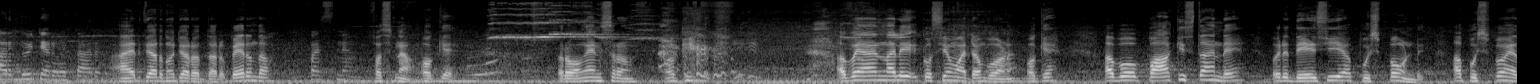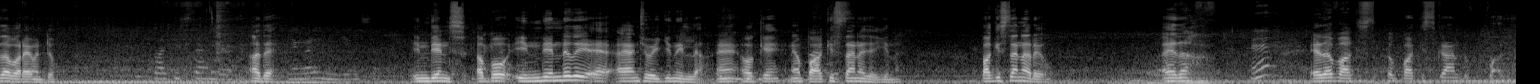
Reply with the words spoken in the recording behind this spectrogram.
അറുന്നൂറ്റി അറുപത്തി ആറ് ആയിരത്തി അറുന്നൂറ്റി അറുപത്തി ആറ് പേരെന്താ? Fasna. Fasna. Okay. Wrong answer ആണ്. ഓക്കെ. അപ്പോൾ ഞാൻ എന്നാൽ ക്വസ്റ്റ്യൻ മാറ്റാൻ പോവാണ്. ഓക്കെ? അപ്പോൾ പാകിസ്ഥാന്റെ ഒരു ദേശീയ പുഷ്പമുണ്ട്. ആ പുഷ്പം ഏതാ പറയാൻ പറ്റുമോ അതെ. ഇന്ത്യൻസ്. അപ്പോൾ ഇന്ത്യന്റെത് ഞാൻ ചോദിക്കുന്നില്ല. ഏ ഓക്കെ. ഞാൻ പാകിസ്ഥാനാണ് ചോദിക്കുന്നത് പാകിസ്ഥാൻ അറിയോ? ഏതാ? ഏതാ പാകിസ്ഥാൻ പാകിസ്ഥാൻ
